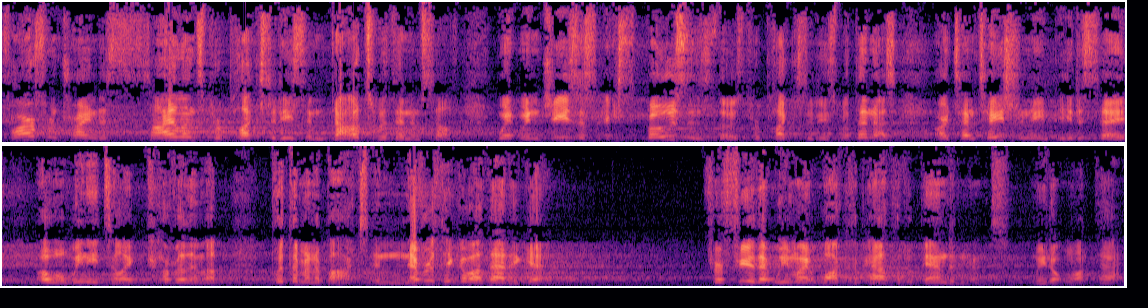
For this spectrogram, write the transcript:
far from trying to silence perplexities and doubts within himself, when, when, Jesus exposes those perplexities within us, our temptation may be to say, oh, well, we need to like cover them up, put them in a box, and never think about that again. For fear that we might walk the path of abandonment. We don't want that.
